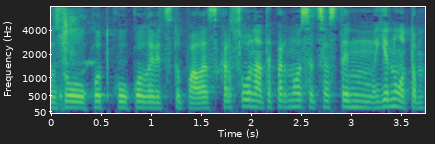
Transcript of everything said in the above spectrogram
зоокутку, коли відступали з Херсона. Тепер носяться з тим єнотом.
